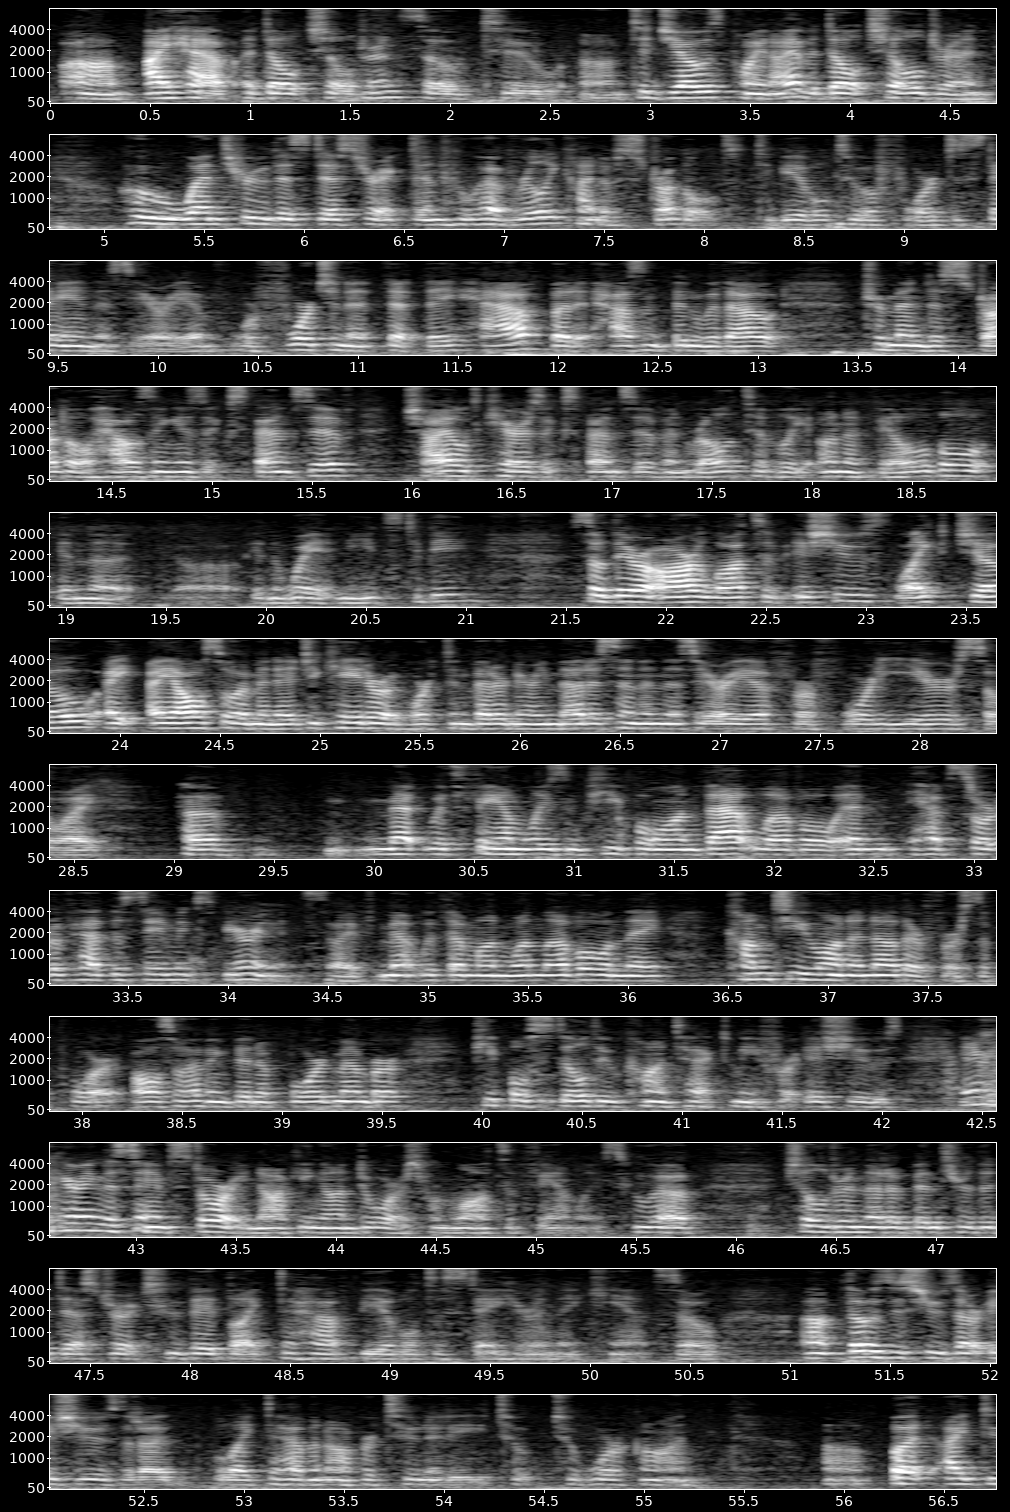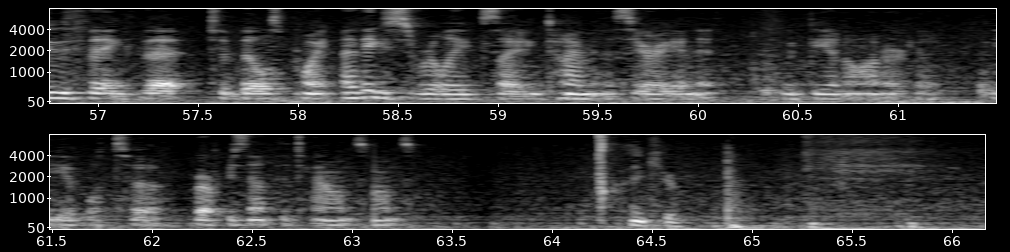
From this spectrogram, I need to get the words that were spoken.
Um, I have adult children, so to um, to Joe's point, I have adult children who went through this district and who have really kind of struggled to be able to afford to stay in this area. We're fortunate that they have, but it hasn't been without tremendous struggle. Housing is expensive, childcare is expensive, and relatively unavailable in the in the way it needs to be. So there are lots of issues. Like Joe, I, I also am an educator. I've worked in veterinary medicine in this area for 40 years, so I have met with families and people on that level and have sort of had the same experience. I've met with them on one level and they come to you on another for support. Also, having been a board member, people still do contact me for issues. And I'm hearing the same story, knocking on doors from lots of families who have children that have been through the district who they'd like to have be able to stay here and they can't. So, um, those issues are issues that I'd like to have an opportunity to, to work on. Uh, but I do think that, to Bill's point, I think it's a really exciting time in this area, and it would be an honor to be able to represent the towns. Thank you.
